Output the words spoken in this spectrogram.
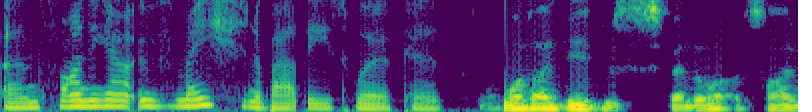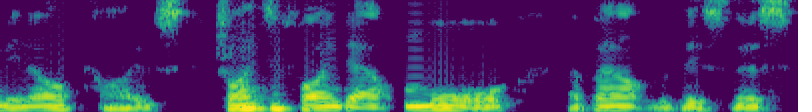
and finding out information about these workers? What I did was spend a lot of time in archives trying to find out more about the business,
